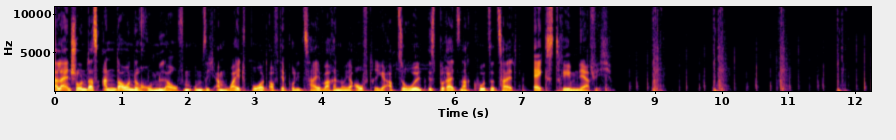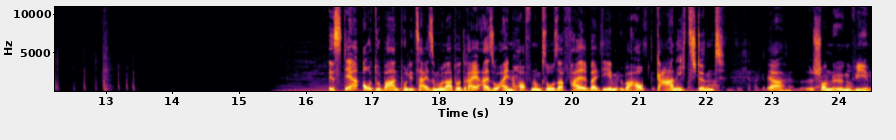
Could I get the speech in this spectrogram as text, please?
Allein schon das andauernde Rumlaufen, um sich am Whiteboard auf der Polizeiwache neue Aufträge abzuholen, ist bereits nach kurzer Zeit extrem nervig. Ist der Autobahn-Polizeisimulator 3 also ein hoffnungsloser Fall, bei dem überhaupt gar nichts stimmt? Ja, schon irgendwie.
